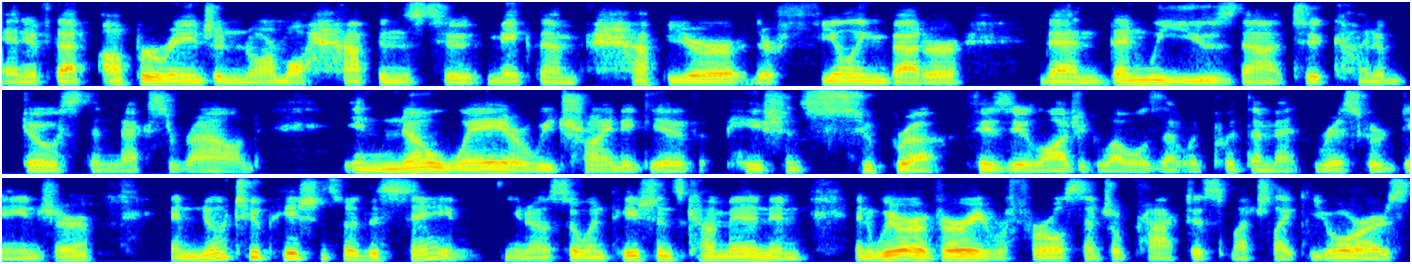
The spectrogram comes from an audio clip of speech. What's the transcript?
And if that upper range of normal happens to make them happier, they're feeling better, then, then we use that to kind of dose the next round in no way are we trying to give patients supra physiologic levels that would put them at risk or danger. And no two patients are the same you know? So when patients come in and and we're a very referral central practice much like yours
